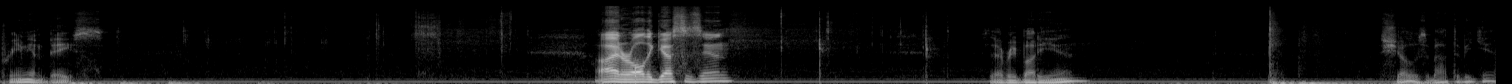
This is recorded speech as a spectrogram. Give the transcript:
premium base. All right, are all the guesses in? Is everybody in? The show is about to begin.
